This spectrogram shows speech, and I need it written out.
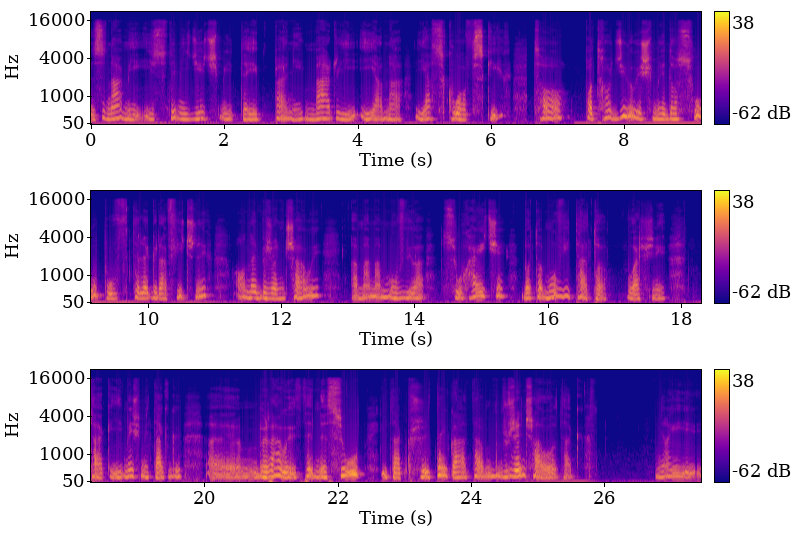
z nami i z tymi dziećmi tej pani Marii i Jana Jaskłowskich, to podchodziłyśmy do słupów telegraficznych, one brzęczały, a mama mówiła, słuchajcie, bo to mówi tato właśnie. Tak, i myśmy tak e, brały ten słup i tak przy tego, a tam brzęczało tak. No i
